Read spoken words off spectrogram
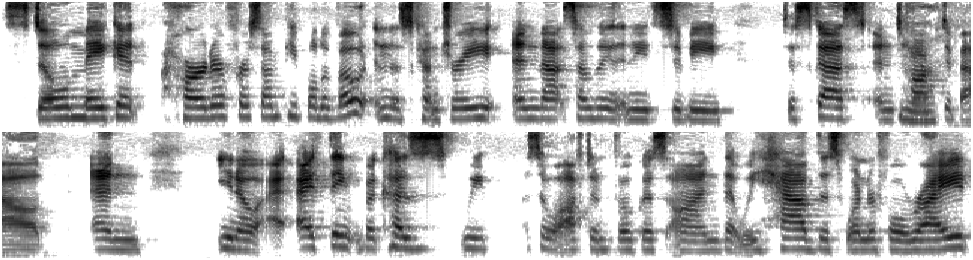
still make it harder for some people to vote in this country. And that's something that needs to be discussed and talked yeah. about. And you know I, I think because we so often focus on that we have this wonderful right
